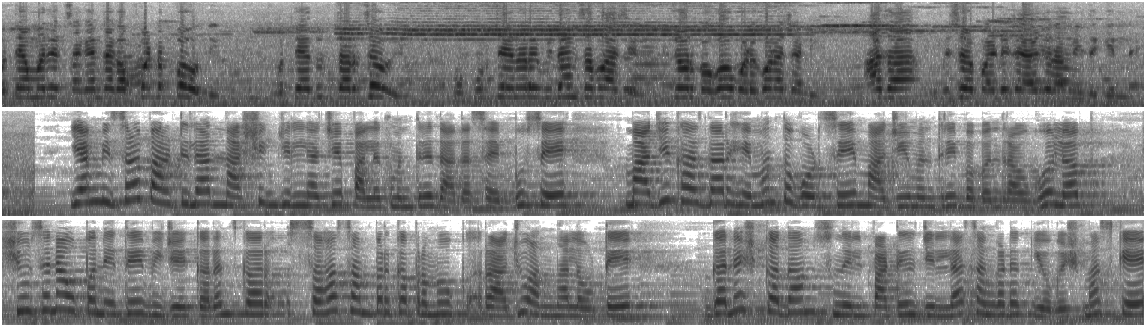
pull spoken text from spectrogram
मग त्यामध्ये सगळ्यांचा गप्पा टप्पा होतील. मग त्यातून चर्चा होईल. मग पुढच्या येणाऱ्या विधानसभा असेल त्याच्यावर भगवा भडकवण्यासाठी. आज हा मिसळ पार्टीचं आयोजन आम्ही इथे केलं आहे या मिसळ पार्टीला नाशिक जिल्ह्याचे पालकमंत्री दादासाहेब भुसे माजी खासदार हेमंत गोडसे माजी मंत्री बबनराव घोलप शिवसेना उपनेते विजय करंजकर सहसंपर्क प्रमुख राजू अण्णा लवटे गणेश कदम सुनील पाटील जिल्हा संघटक योगेश म्हस्के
